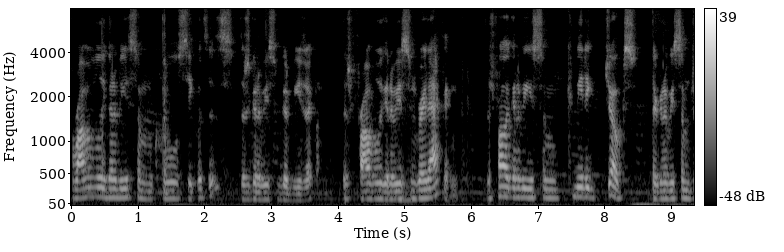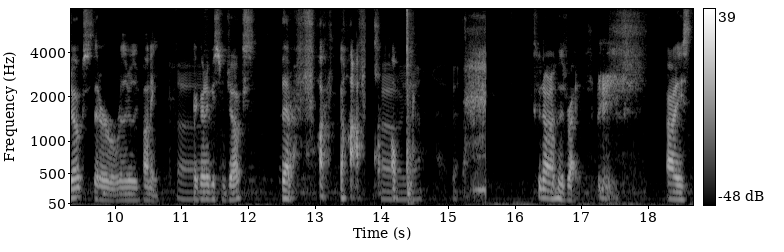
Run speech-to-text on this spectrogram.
probably going to be some cool sequences. There's going to be some good music. There's probably going to be some great acting. There's probably going to be some comedic jokes. There are going to be some jokes that are really, really funny. Uh, There are going to be some jokes that are fucking awful. oh yeah. I have it. We don't know who's writing. or at least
